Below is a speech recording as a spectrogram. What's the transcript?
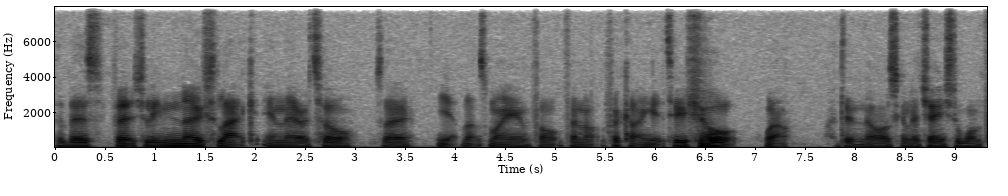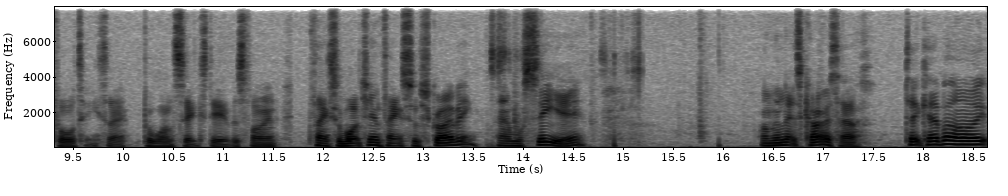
So there's virtually no slack in there at all. So yeah, that's my own fault for not for cutting it too short. Well, I didn't know I was going to change to 140, so for 160 it was fine. Thanks for watching, thanks for subscribing, and we'll see you on the next Kyros House. Take care, bye!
